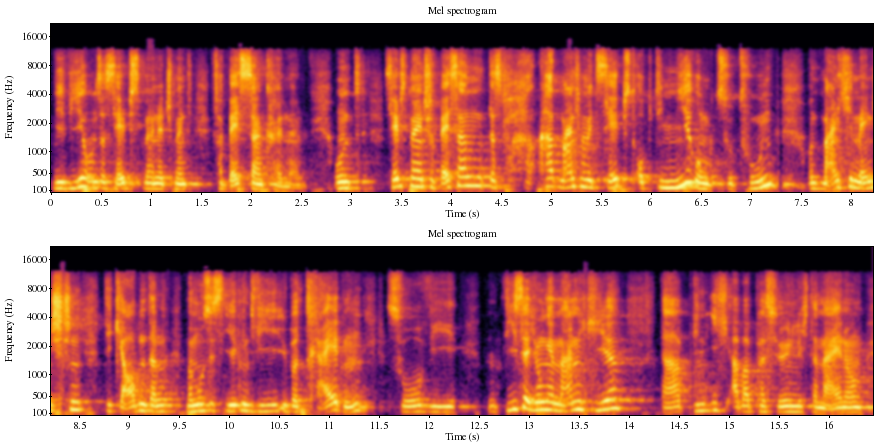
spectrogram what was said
wie wir unser Selbstmanagement verbessern können. Und Selbstmanagement verbessern, das hat manchmal mit Selbstoptimierung zu tun. Und manche Menschen, die glauben dann, man muss es irgendwie übertreiben, so wie dieser junge Mann hier, da bin ich aber persönlich der Meinung,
